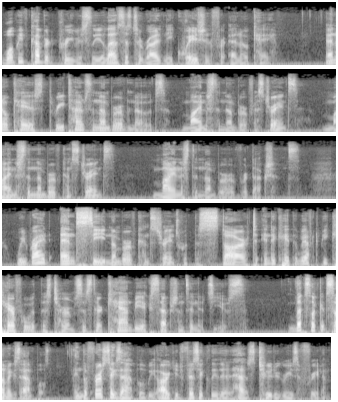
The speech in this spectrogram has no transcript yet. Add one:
What we've covered previously allows us to write an equation for NOK. NOK is 3 times the number of nodes minus the number of restraints minus the number of constraints minus the number of reductions. We write NC, number of constraints, with the star to indicate that we have to be careful with this term since there can be exceptions in its use. Let's look at some examples. In the first example, we argued physically that it has two degrees of freedom.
